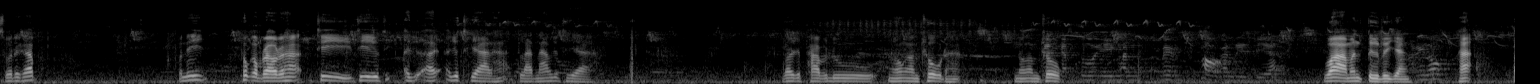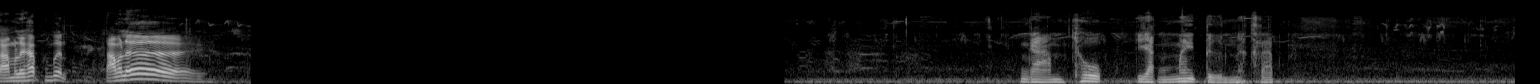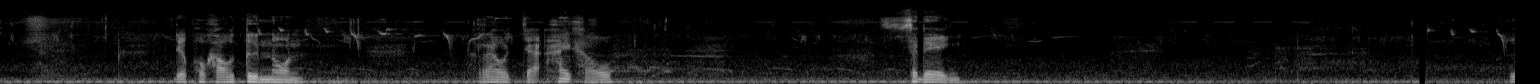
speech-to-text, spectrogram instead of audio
สวัสดีครับ วันนี้พบกับเรานะฮะที่ที่อยุธอยุอยุธยานะฮะตลาดน้ำอยุธยา เราจะพาไปดูน้องอำโชคนะฮะน้องอำโชคตัวเองมันไม่เข้ากันเลยเสียว่ามันตื่นหรือยังฮะตามมาเลยครับเพื่อนๆตามมาเลยงามโชคยังไม่ตื่นนะครับ เดี๋ยวพอเขาตื่นนอน เราจะให้เขา แสดง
